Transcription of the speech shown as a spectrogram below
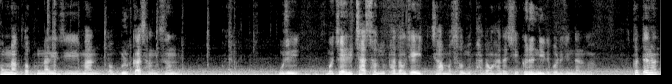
폭락도 폭락이지만 또 물가 상승. 그죠? 우리 뭐 제1차 석유 파동, 제2차 뭐 석유 파동 하듯이 그런 일이 벌어진다는 거예요. 그때는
